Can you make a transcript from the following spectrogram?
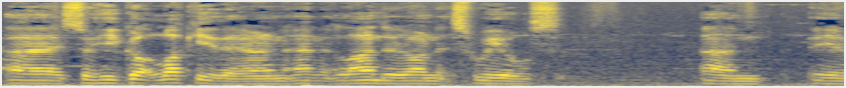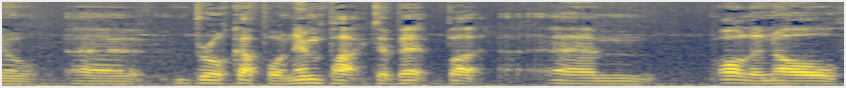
Uh, so he got lucky there and, and it landed on its wheels and, you know, uh, broke up on impact a bit, but um, all in all,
